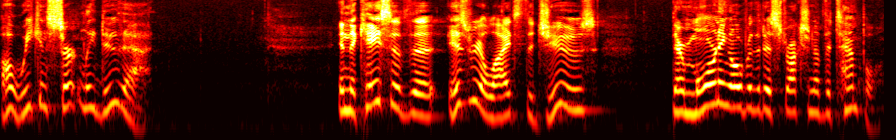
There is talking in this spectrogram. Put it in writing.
Oh, we can certainly do that. In the case of the Israelites, the Jews, they're mourning over the destruction of the temple.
